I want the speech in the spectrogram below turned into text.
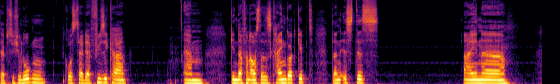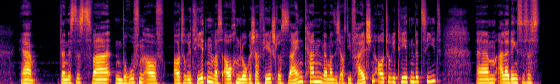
der Psychologen, Großteil der Physiker ähm, gehen davon aus, dass es keinen Gott gibt, dann ist es eine, ja, dann ist es zwar ein Berufen auf Autoritäten, was auch ein logischer Fehlschluss sein kann, wenn man sich auf die falschen Autoritäten bezieht. Ähm, allerdings ist es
